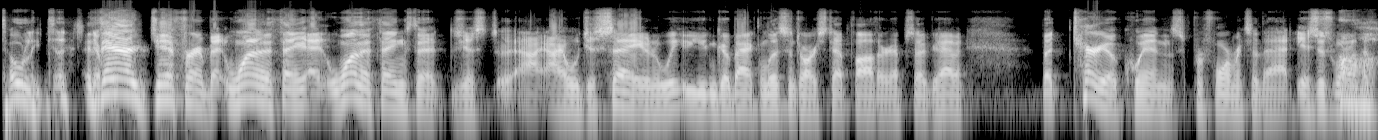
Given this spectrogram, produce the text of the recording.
totally different. They're different, but one of the thing, one of the things that just I, I will just say, and we, you can go back and listen to our stepfather episode if you haven't. But Terry O'Quinn's performance of that is just one of the Oh.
